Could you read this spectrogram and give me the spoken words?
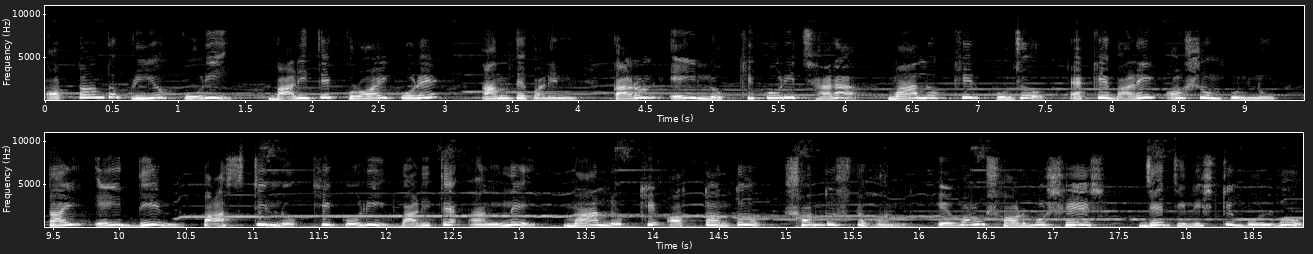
অত্যন্ত প্রিয় কড়ি বাড়িতে ক্রয় করে আনতে পারেন। কারণ এই লক্ষ্মী কড়ি ছাড়া মা লক্ষ্মীর পুজো একেবারেই অসম্পূর্ণ। তাই এই দিন পাঁচটি লক্ষ্মী কড়ি বাড়িতে আনলে মা লক্ষ্মী অত্যন্ত সন্তুষ্ট হন। এবং সর্বশেষ যে জিনিসটি বলব,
